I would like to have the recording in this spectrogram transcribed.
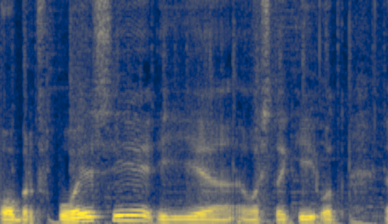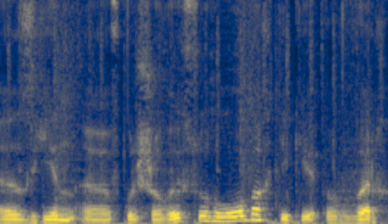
оберт в поясі, є ось такий от е, згін е, в кульшових суглобах, тільки вверх,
